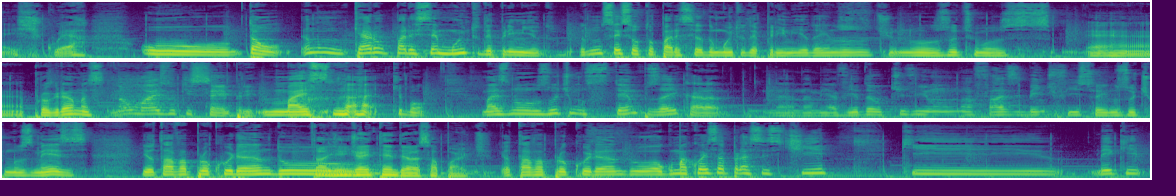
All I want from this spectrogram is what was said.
É, Square. O... Então, eu não quero parecer muito deprimido. Eu não sei se eu tô parecendo muito deprimido aí nos, ulti- nos últimos é, programas, Não mais do que sempre. mas. Que bom. Mas nos últimos tempos aí, cara, na, na minha vida, eu tive uma fase bem difícil aí nos últimos meses. E eu tava procurando. Tá, a gente já entendeu essa parte. Eu tava procurando alguma coisa pra assistir que. meio que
